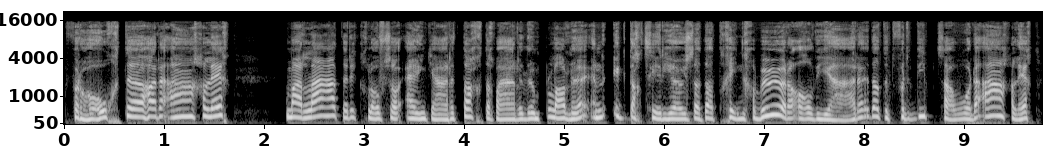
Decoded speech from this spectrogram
verhoogd uh, hadden aangelegd. Maar later, ik geloof zo eind jaren tachtig, waren er plannen. En ik dacht serieus dat dat ging gebeuren al die jaren. Dat het verdiept zou worden aangelegd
